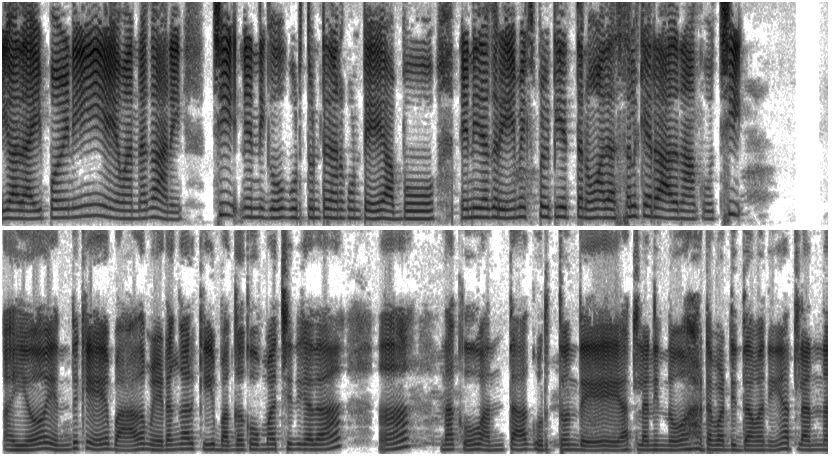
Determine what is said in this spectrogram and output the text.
ఇక అది అయిపోయినాయి ఏమన్నా కానీ ఛీ నేను నీకు గుర్తుంటుంది అనుకుంటే అబ్బో నేను నీ దగ్గర ఏం ఎక్స్పెక్ట్ చేస్తానో అది అస్సలకే రాదు నాకు. ఛీ. అయ్యో! ఎందుకే? బాగా మేడం గారికి బగ్గ కొమ్మ వచ్చింది కదా? నాకు అంతా గుర్తుందే. అట్లా నిన్ను ఆట పట్టిద్దామని అట్లా అన్న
